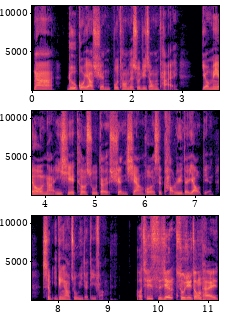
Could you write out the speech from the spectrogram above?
那如果要选不同的数据中台，有没有哪一些特殊的选项或者是考虑的要点，是一定要注意的地方？哦，其实实践数据中台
